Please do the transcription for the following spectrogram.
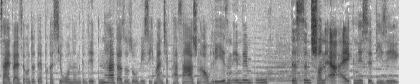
zeitweise unter Depressionen gelitten hat, also so wie sich manche Passagen auch lesen in dem Buch. Das sind schon Ereignisse, die sie,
